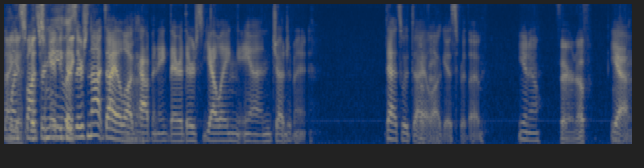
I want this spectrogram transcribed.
the I ones guess. But to sponsoring it because like, there's not dialogue no. happening there. There's yelling and judgment. That's what dialogue is for them. You know? fair enough. Yeah. Okay.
